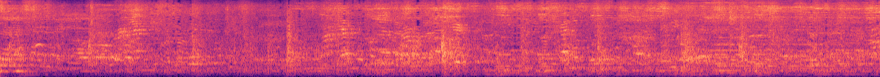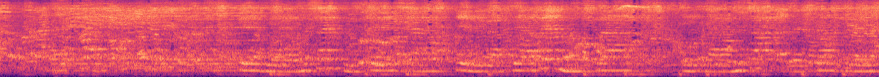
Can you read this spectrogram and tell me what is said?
cosas. Qué buenas princesas, que las se demostrar, otra mucha.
